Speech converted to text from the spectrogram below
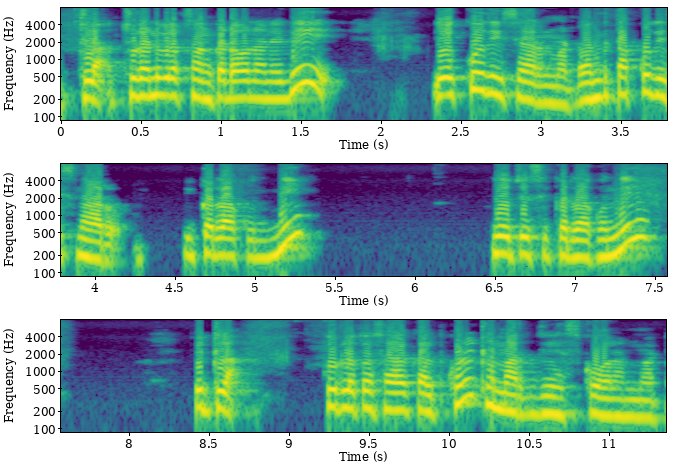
ఇట్లా చూడండి వీళ్ళకి సంకడౌన్ అనేది ఎక్కువ తీసారనమాట అంటే తక్కువ తీసినారు. ఇక్కడ దాకా ఉంది. ఇది వచ్చేసి ఇక్కడ దాకా ఉంది. ఇట్లా. కుర్లతో సహా కలుపుకొని ఇట్లా మార్క్ చేసుకోవాలన్నమాట.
